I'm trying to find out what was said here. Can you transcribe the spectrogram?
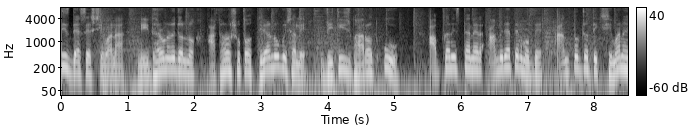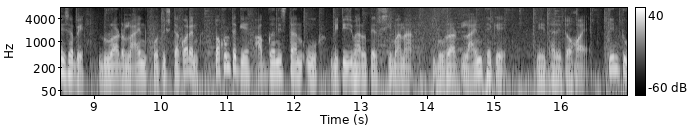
নিজ দেশের সীমানা নির্ধারণের জন্য আঠারোশত তিরানব্বই সালে ব্রিটিশ ভারত ও আফগানিস্তানের আমিরাতের মধ্যে আন্তর্জাতিক সীমানা হিসাবে ডুরার্ড লাইন প্রতিষ্ঠা করেন। তখন থেকে আফগানিস্তান ও ব্রিটিশ ভারতের সীমানা ডুরার্ড লাইন থেকে নির্ধারিত হয়। কিন্তু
